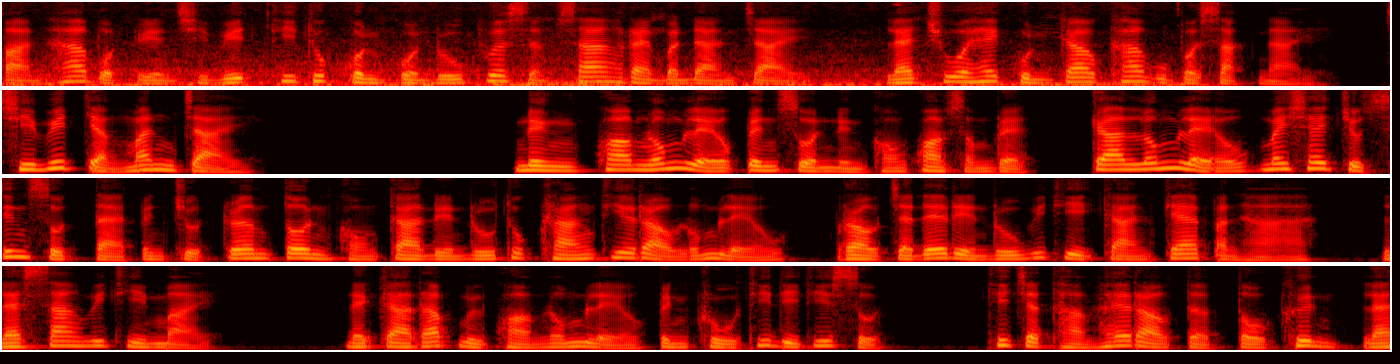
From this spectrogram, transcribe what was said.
ปัน 5 บทเรียนชีวิตที่ทุกคนควรรู้เพื่อเสริมสร้างแรงบันดาลใจ และช่วยให้คุณก้าวข้ามอุปสรรคในชีวิตอย่างมั่นใจ 1. ความล้มเหลวเป็นส่วนหนึ่งของความสำเร็จ การล้มเหลวไม่ใช่จุดสิ้นสุด แต่เป็นจุดเริ่มต้นของการเรียนรู้ทุกครั้งที่เราล้มเหลว เราจะได้เรียนรู้วิธีการแก้ปัญหา และสร้างวิธีใหม่ ในการรับมือความล้มเหลวเป็นครูที่ดีที่สุด ที่จะทำให้เราเติบโตขึ้น และ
